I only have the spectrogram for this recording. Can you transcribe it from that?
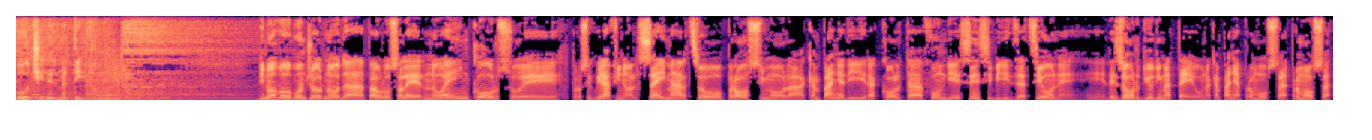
Voci del mattino. Di nuovo buongiorno da Paolo Salerno. È in corso e proseguirà fino al 6 marzo prossimo la campagna di raccolta fondi e sensibilizzazione, l'esordio di Matteo, una campagna promossa, promossa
